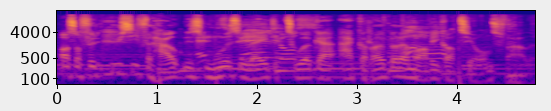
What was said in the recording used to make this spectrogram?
Also für unsere Verhältnisse muss ich leider zugeben, ein gröberer Navigationsfehler.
